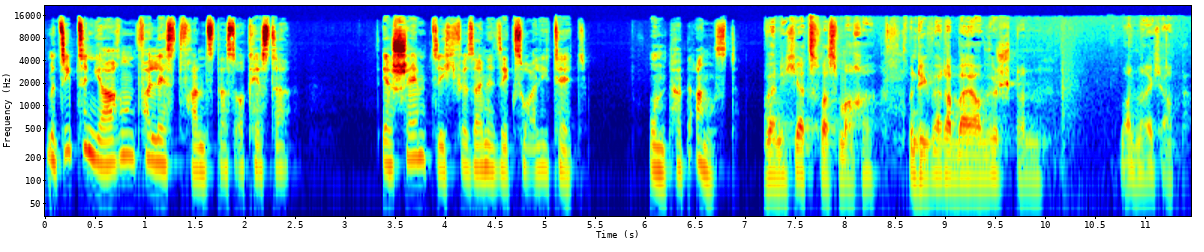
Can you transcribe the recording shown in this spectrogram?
Mit 17 Jahren verlässt Franz das Orchester. Er schämt sich für seine Sexualität und hat Angst. Wenn ich jetzt was mache und ich werde dabei erwischt, dann wandere ich ab.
